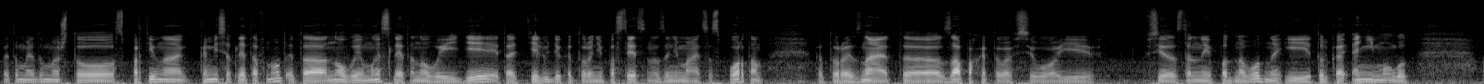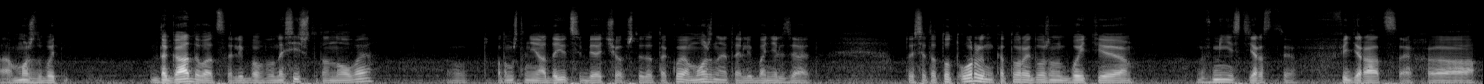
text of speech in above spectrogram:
Поэтому я думаю, что спортивная комиссия атлетов НОТ – это новые мысли, это новые идеи, это те люди, которые непосредственно занимаются спортом, которые знают э, запах этого всего и все остальные поднаводные, и только они могут, а, может быть, догадываться, либо вносить что-то новое, вот, потому что они отдают себе отчет, что это такое, можно это, либо нельзя это. То есть это тот орган, который должен быть э, в министерстве, в федерациях, э,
